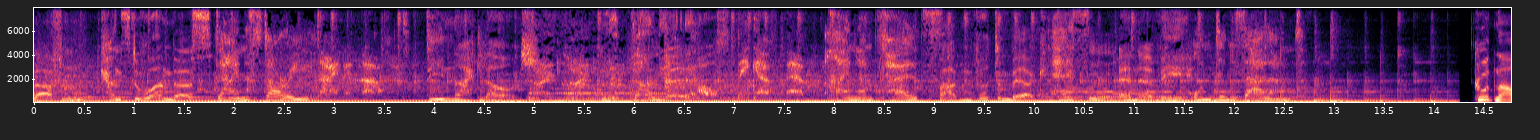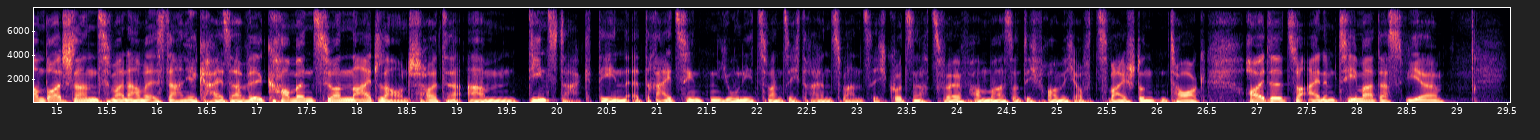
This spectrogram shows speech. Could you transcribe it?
Schlafen kannst du woanders. Deine Story. Deine Nacht. Die Night Lounge. Night, Night. Mit Daniel. Auf Big FM. Rheinland-Pfalz. Baden-Württemberg. Hessen. NRW. Und im Saarland. Guten Abend Deutschland, mein Name ist Daniel Kaiser. Willkommen zur Night Lounge heute am Dienstag, den 13. Juni 2023. Kurz nach 12 haben wir es und ich freue mich auf zwei Stunden Talk. Heute zu einem Thema, das wir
